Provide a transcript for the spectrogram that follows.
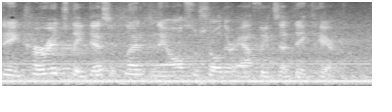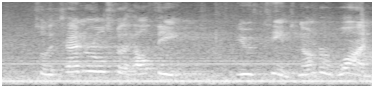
they encourage, they discipline, and they also show their athletes that they care. So the 10 rules for the healthy youth teams. Number one,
